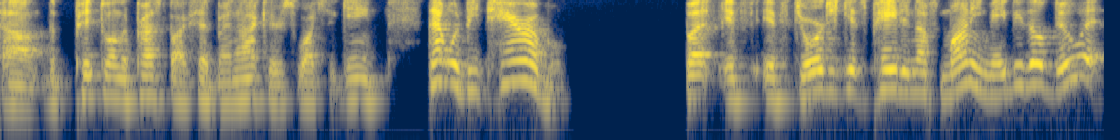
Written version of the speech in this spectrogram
uh, the people in the press box had binoculars to watch the game. That would be terrible. But if if Georgia gets paid enough money, maybe they'll do it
